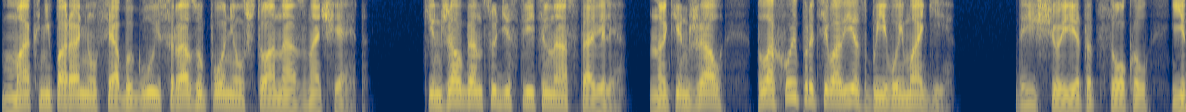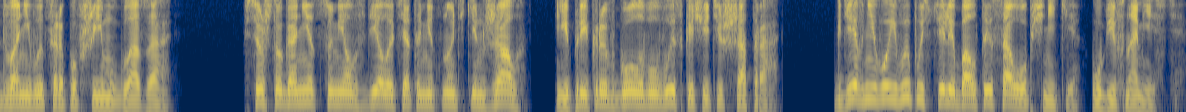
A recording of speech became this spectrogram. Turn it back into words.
Маг не поранился об иглу и сразу понял, что она означает. Кинжал гонцу действительно оставили, но кинжал — плохой противовес боевой магии. Да еще и этот сокол, едва не выцарапавший ему глаза. Все, что гонец сумел сделать, это метнуть кинжал и, прикрыв голову, выскочить из шатра, где в него и выпустили болты-сообщники, убив на месте.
